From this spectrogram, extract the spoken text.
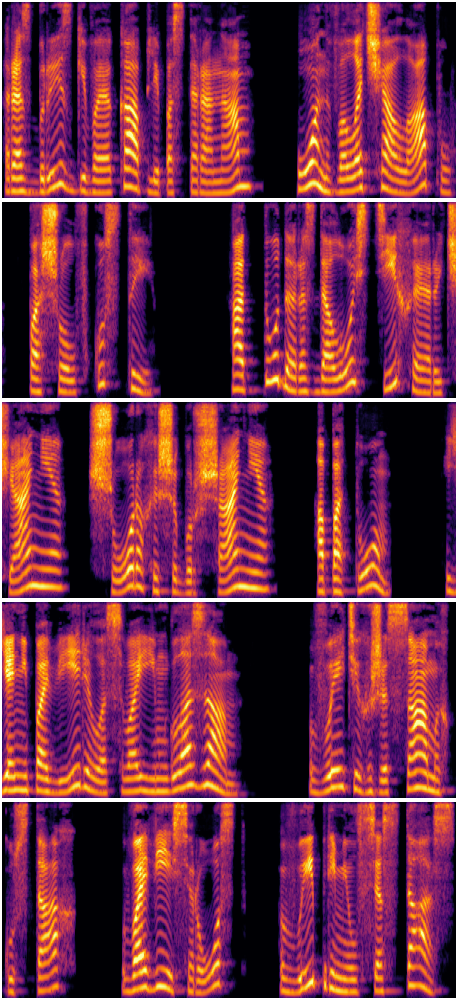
Разбрызгивая капли по сторонам, он, волоча лапу, пошел в кусты. Оттуда раздалось тихое рычание, шорох и шебуршание, а потом я не поверила своим глазам. В этих же самых кустах во весь рост выпрямился Стас,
